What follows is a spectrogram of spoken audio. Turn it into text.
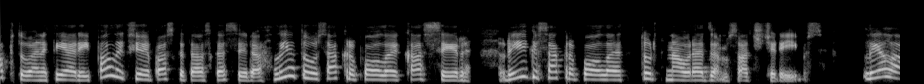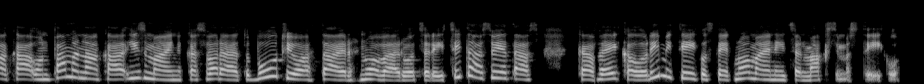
aptuveni, tie arī paliks, jo, ja paskatās, kas ir Lietuvas akropolē, kas ir Rīgas akropolē, tur nav redzamas atšķirības lielākā un pamanākā izmaiņa, kas varētu būt, jo tā ir novērots arī citās vietās, ka veikalu Rimi tīkls tiek nomainīts ar Maksimas tīklu.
